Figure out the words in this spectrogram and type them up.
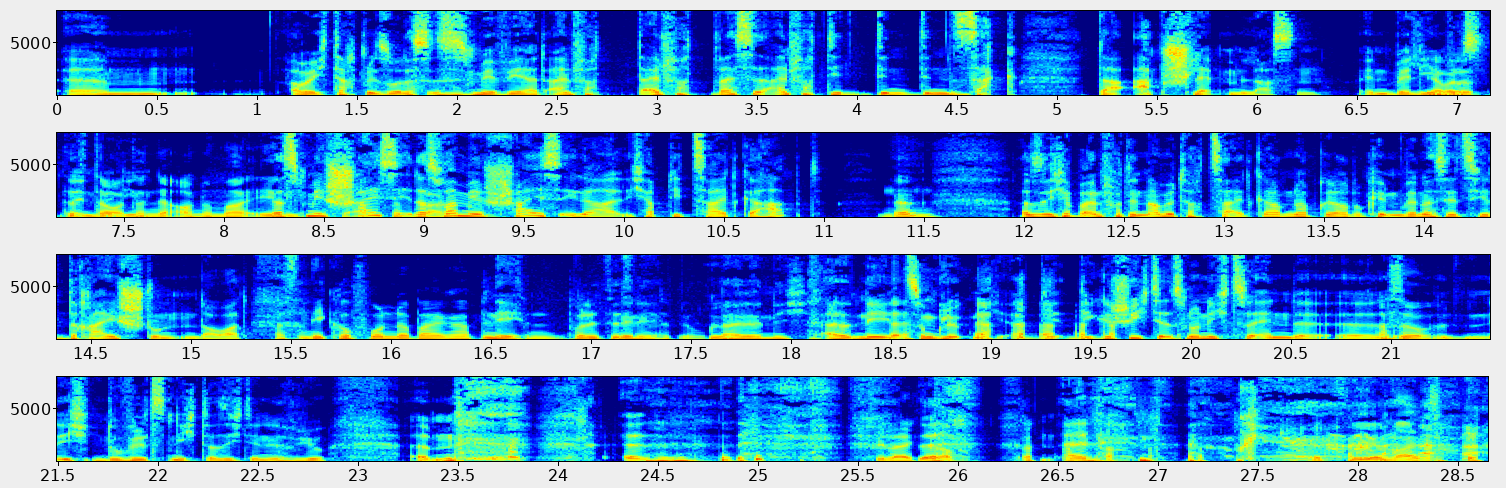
Ähm, aber ich dachte mir so, das ist es mir wert. Einfach, einfach, weißt du, einfach die, den, den Sack da abschleppen lassen. In Berlin. Ja, aber das, das dauert Berlin, dann ja auch nochmal ewig. das mir das war mir scheißegal. Ich habe die Zeit gehabt. Mhm. Ne? Also ich habe einfach den Nachmittag Zeit gehabt und habe gedacht, okay, wenn das jetzt hier drei Stunden dauert, Hast du ein Mikrofon dabei gehabt? Nee. Hast du ein Polizisten leider nicht. Also nee, zum Glück nicht. Die, die Geschichte ist noch nicht zu Ende. Äh, Ach so. Ich, du willst nicht, dass ich den Interview. Ähm, äh, Vielleicht auch. äh, okay. Erzähl weiter.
